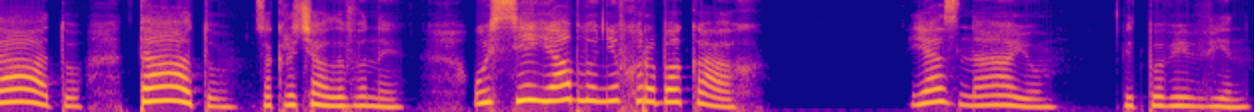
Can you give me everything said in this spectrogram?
Тату, тату, закричали вони, усі яблуні в хробаках. Я знаю, відповів він.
